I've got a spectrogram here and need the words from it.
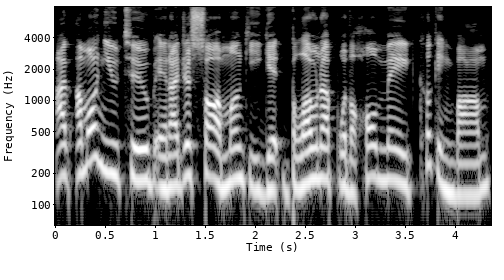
I, I'm on YouTube and I just saw a monkey get blown up with a homemade cooking bomb.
